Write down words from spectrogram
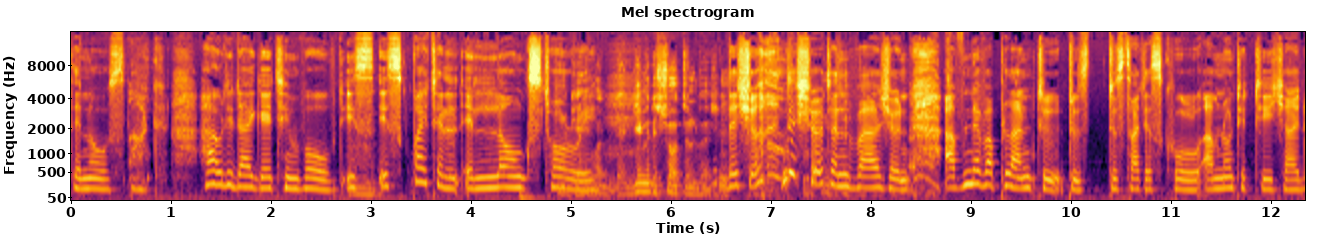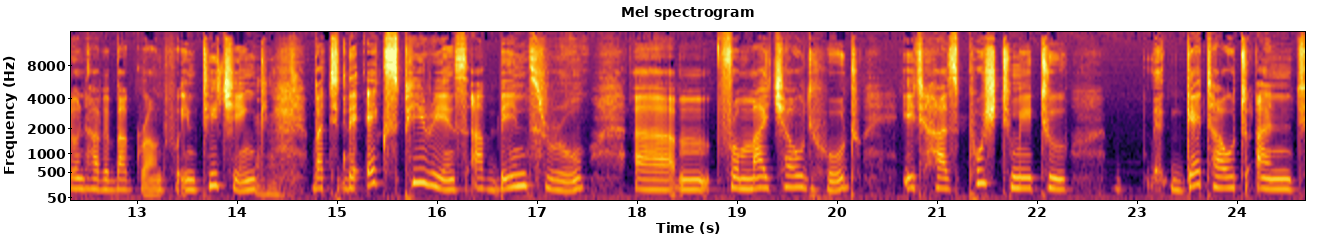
the Noah's Ark. How did I get involved? It's it's quite a, a long story. Mm. Okay, well, give me the shortened version. the short, the shortened version. I've never planned to, to to start a school. I'm not a teacher. I don't have a background for in teaching, Mm-hmm. but the experience I've been through um, from my childhood, it has pushed me to get out and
